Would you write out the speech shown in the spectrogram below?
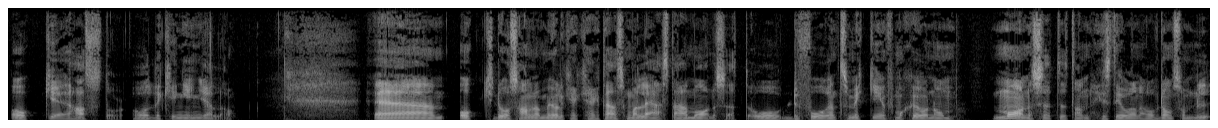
och eh, Hastor och The King in Yellow. Ehm, och då så handlar det om olika karaktärer som har läst det här manuset och du får inte så mycket information om manuset utan historierna av de som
